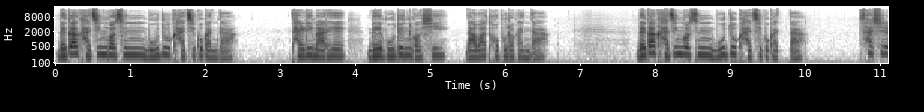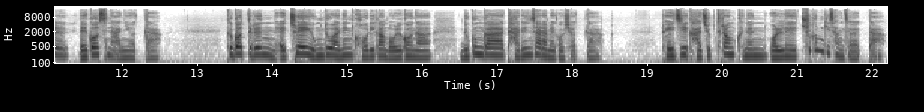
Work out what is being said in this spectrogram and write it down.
내가 가진 것은 모두 가지고 간다. 달리 말해 내 모든 것이 나와 더불어 간다. 내가 가진 것은 모두 가지고 갔다. 사실 내 것은 아니었다. 그것들은 애초에 용도와는 거리가 멀거나 누군가 다른 사람의 것이었다. 돼지 가죽 트렁크는 원래 추금기 상자였다.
